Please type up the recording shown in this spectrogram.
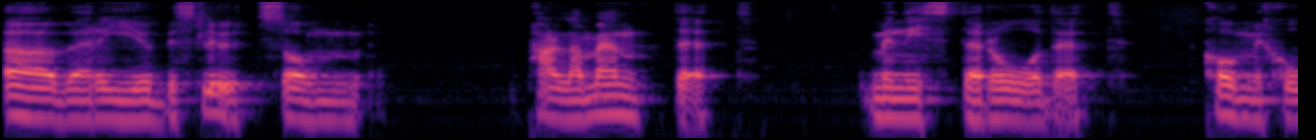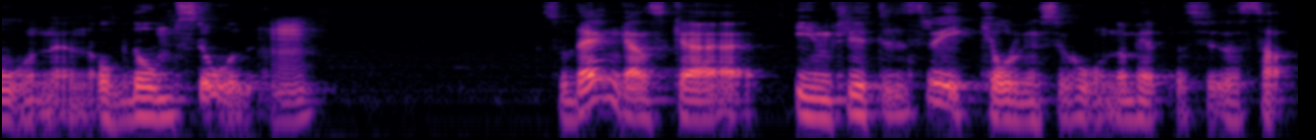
över EU-beslut som parlamentet, ministerrådet, kommissionen och domstolen. Mm. Så det är en ganska inflytelserik organisation de helt plötsligt har satt.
